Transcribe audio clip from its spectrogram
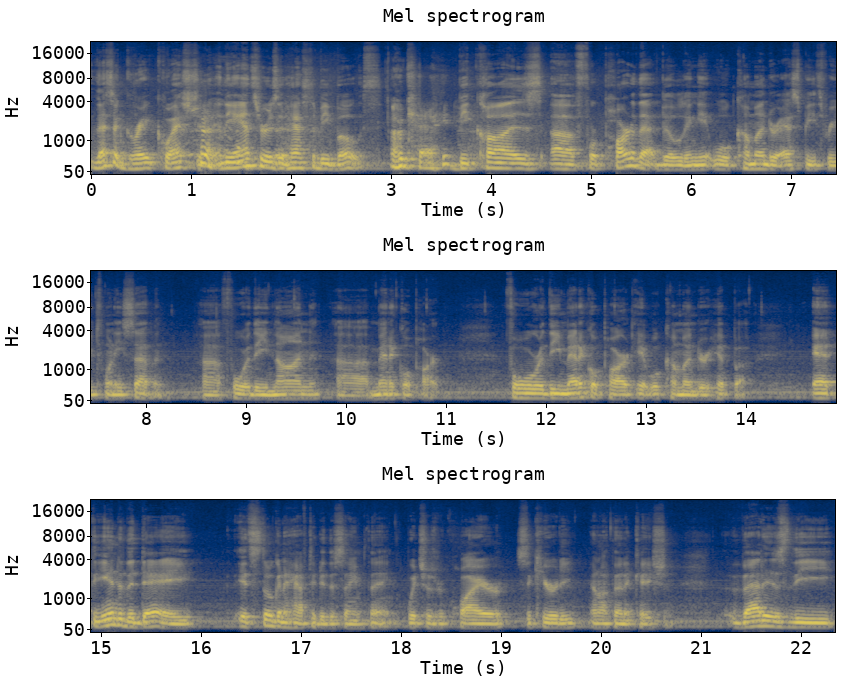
That's a great question. and the answer is it has to be both. Okay. Because uh, for part of that building, it will come under SB 327 uh, for the non uh, medical part. For the medical part, it will come under HIPAA. At the end of the day, it's still going to have to do the same thing, which is require security and authentication that is the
